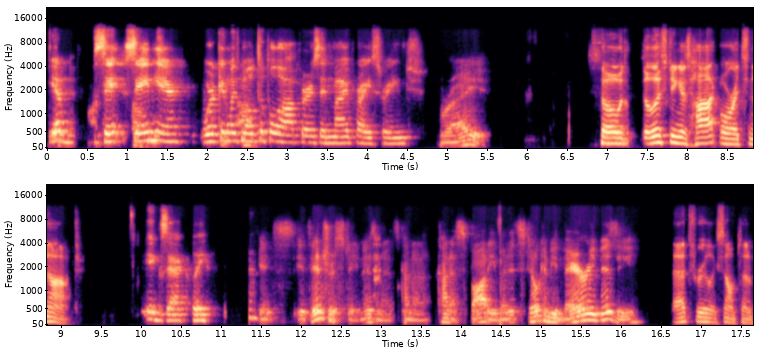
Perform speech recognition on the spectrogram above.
Yep, this same, same here, working with multiple offers in my price range. Right. so the listing is hot or it's not. Exactly. It's it's interesting, isn't it? It's kind of kind of spotty, but it still can be very busy. That's really something.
